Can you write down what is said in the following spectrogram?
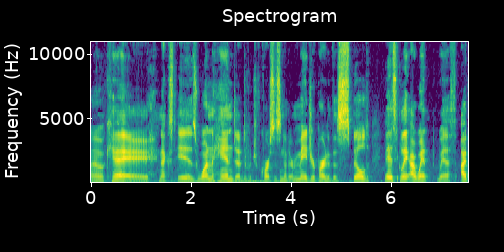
Okay, next is one-handed, which of course is another major part of this build. Basically, I went with... I,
